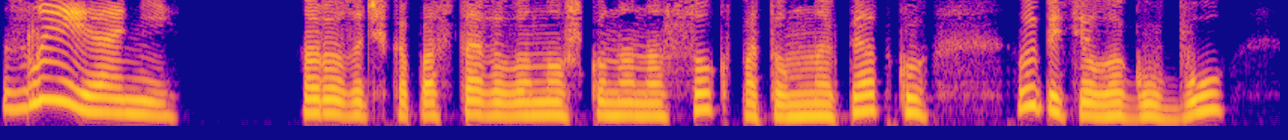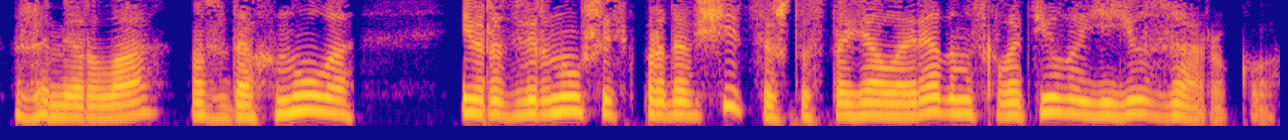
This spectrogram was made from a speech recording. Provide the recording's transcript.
Злые они». Розочка поставила ножку на носок, потом на пятку, выпятила губу, замерла, вздохнула и, развернувшись к продавщице, что стояла рядом, схватила ее за руку.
